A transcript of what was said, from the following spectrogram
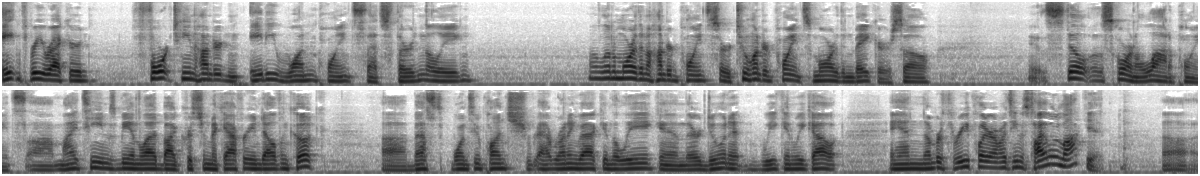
Eight and three record, fourteen hundred and eighty-one points. That's third in the league. A little more than hundred points or two hundred points more than Baker. So still scoring a lot of points. Uh, my team's being led by Christian McCaffrey and Dalvin Cook, uh, best one-two punch at running back in the league, and they're doing it week in week out. And number three player on my team is Tyler Lockett. Uh,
